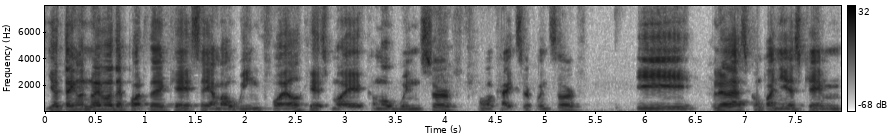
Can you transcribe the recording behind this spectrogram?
yo tengo un nuevo deporte que se llama wingfoil, que es muy como windsurf, como kitesurf, windsurf. Y una de las compañías que,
